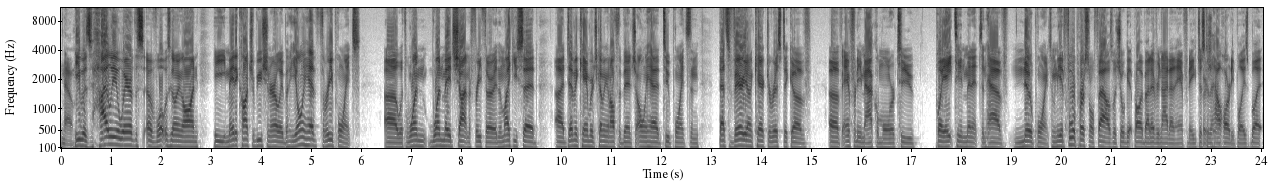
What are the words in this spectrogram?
no, He was highly aware of this of what was going on. He made a contribution early, but he only had three points uh, with one one made shot and a free throw. And then, like you said, uh, Devan Cambridge coming in off the bench only had two points, and that's very uncharacteristic of of Anthony McLemore to play 18 minutes and have no points. I mean, he had four personal fouls, which you'll get probably about every night out of Anthony just because of how hard he plays. But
